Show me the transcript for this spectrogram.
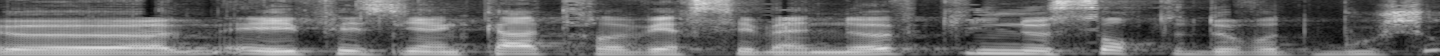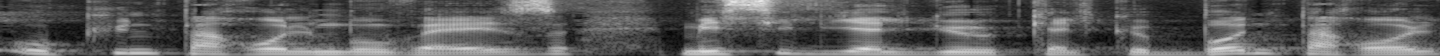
euh, Éphésiens 4 verset 29, qu'il ne sorte de votre bouche aucune parole mauvaise, mais s'il y a lieu quelques bonnes paroles,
